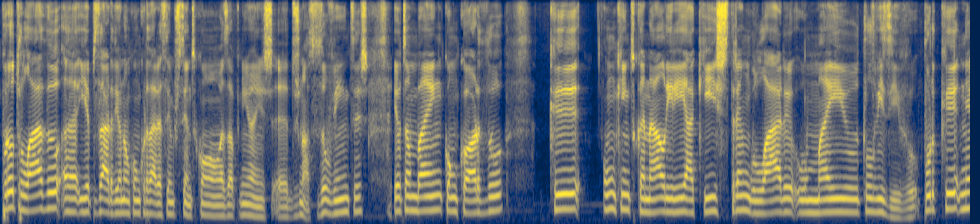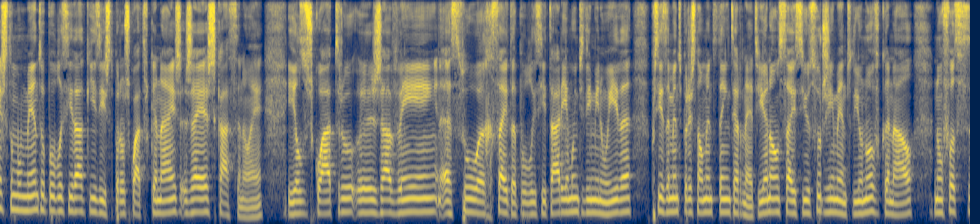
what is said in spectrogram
Por outro lado, uh, e apesar de eu não concordar a 100% com as opiniões uh, dos nossos ouvintes, eu também concordo que um quinto canal iria aqui estrangular o meio televisivo, porque neste momento a publicidade que existe para os quatro canais já é escassa, não é? E eles os quatro eh, já veem a sua receita publicitária muito diminuída, precisamente por este aumento da internet. E eu não sei se o surgimento de um novo canal não fosse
